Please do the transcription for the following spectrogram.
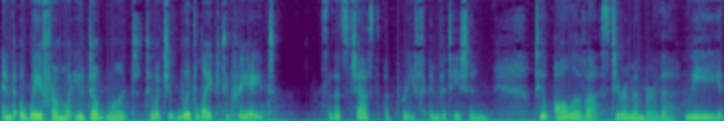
and away from what you don't want to what you would like to create. So that's just a brief invitation to all of us to remember that we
